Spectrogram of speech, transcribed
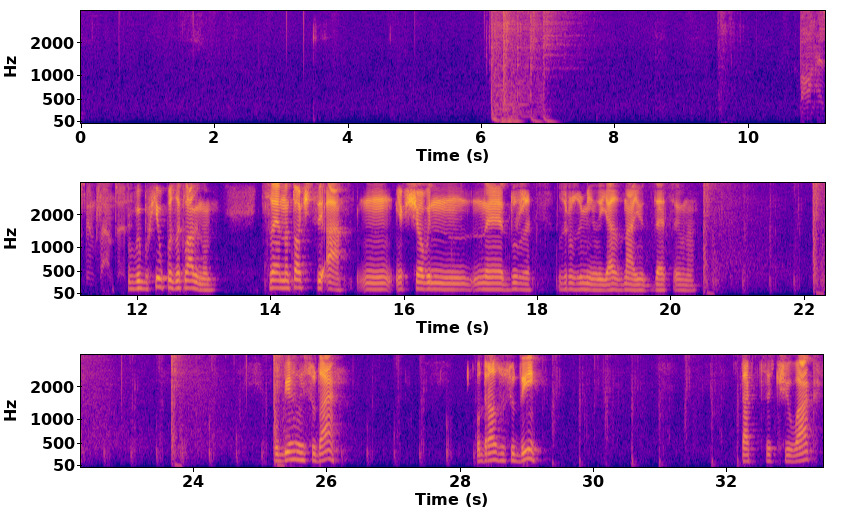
Вибухівку закладено. Це на точці А. Якщо ви не дуже зрозуміли, я знаю, де це вона. Побігли сюди. Одразу сюди. Так, це чувак.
